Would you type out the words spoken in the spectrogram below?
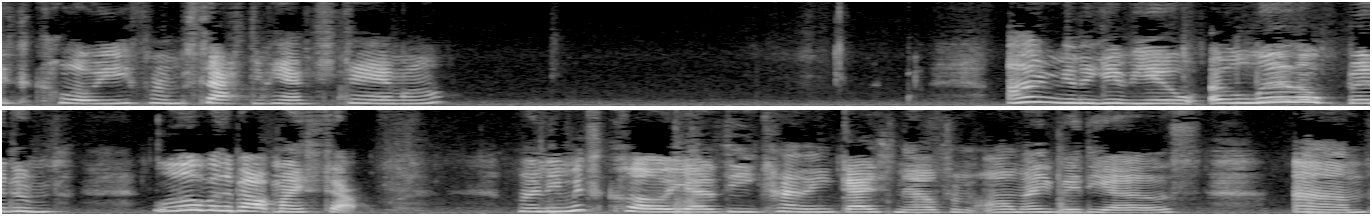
it's Chloe from Sassy Pants channel. I'm gonna give you a little bit of a little bit about myself. My name is Chloe, as you kind of guys know from all my videos. Um,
